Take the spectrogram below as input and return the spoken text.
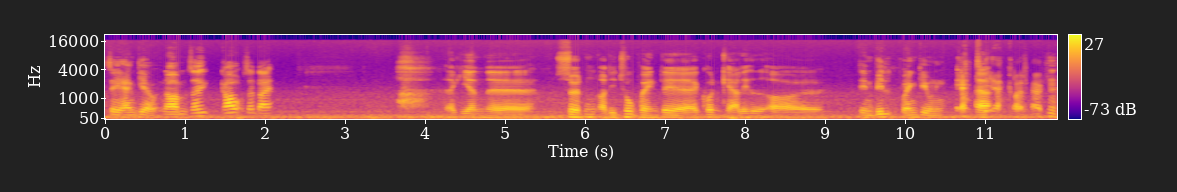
Se, han giver jo. Nå, men så Grav, så dig. Jeg giver den øh, 17, og de to point, det er kun kærlighed og... Øh, Det er en vild pointgivning. Ja, det er godt nok.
